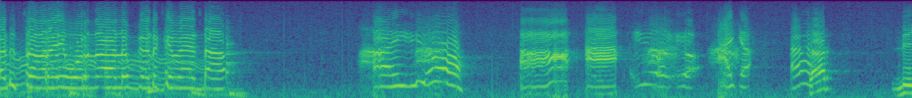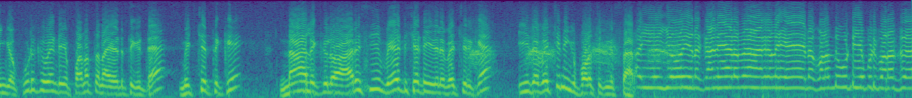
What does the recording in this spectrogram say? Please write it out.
அடுத்த வரை ஒரு நாளும் கெடுக்க வேண்டாம். ஐயோ. சார் நீங்க கொடுக்க வேண்டிய பணத்தை நான் எடுத்துக்கிட்டேன். மிச்சத்துக்கு நாலு கிலோ அரிசி வேட்டி சட்டை இதுல வச்சிருக்கேன். இத வச்சு நீங்க பொழைச்சுக்கங்க சார். ஐயோ எனக்கு கல்யாணமே ஆகலையே. எனக்கு குழந்தை குட்டி எப்படி பிறக்கு?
